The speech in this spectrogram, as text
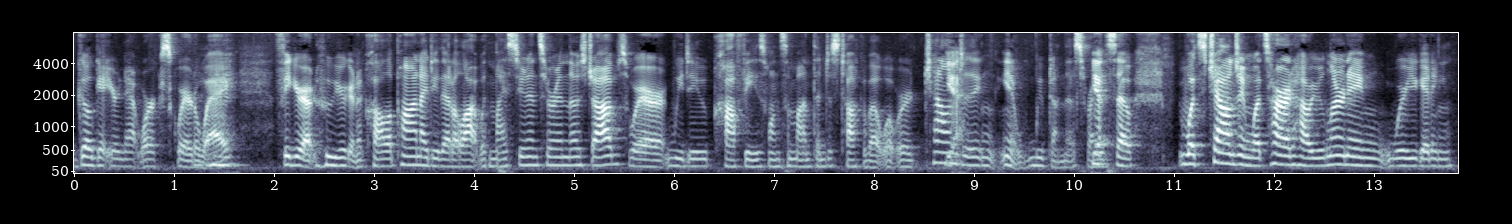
go get your network squared mm-hmm. away. Figure out who you're going to call upon. I do that a lot with my students who are in those jobs where we do coffees once a month and just talk about what we're challenging. You know, we've done this, right? Yep. So, what's challenging, what's hard, how are you learning, where are you getting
